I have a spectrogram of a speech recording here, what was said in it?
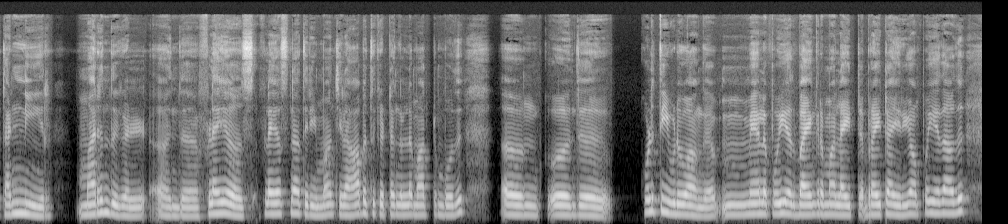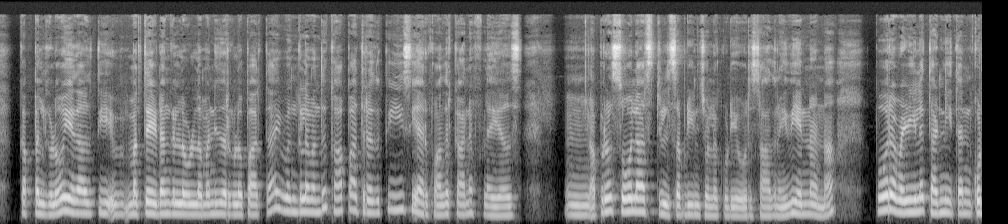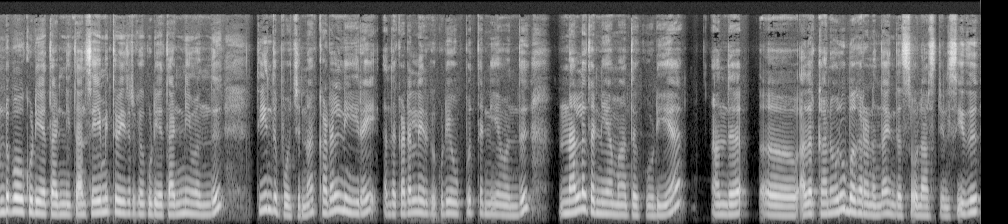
தண்ணீர் மருந்துகள் இந்த ஃப்ளையர்ஸ் ஃப்ளையர்ஸ்னால் தெரியுமா? சில ஆபத்து கட்டங்களில் மாட்டும்போது இந்த கொளுத்தி விடுவாங்க. மேலே போய் அது பயங்கரமாக லைட் பிரைட்டாக எரியும். அப்போ ஏதாவது கப்பல்களோ ஏதாவது தீ மற்ற இடங்களில் உள்ள மனிதர்களோ பார்த்தா இவங்களை வந்து காப்பாற்றுறதுக்கு ஈஸியாக இருக்கும். அதற்கான ஃப்ளையர்ஸ் அப்புறம் சோலார் ஸ்டில்ஸ் அப்படின்னு சொல்லக்கூடிய ஒரு சாதனம். இது என்னன்னா போகிற வழியில் தண்ணி தன் கொண்டு போகக்கூடிய தண்ணி தான் சேமித்து வைத்திருக்கக்கூடிய தண்ணி வந்து தீந்து போச்சுன்னா கடல் நீரை அந்த கடலில் இருக்கக்கூடிய உப்பு தண்ணியை வந்து நல்ல தண்ணியாக மாற்றக்கூடிய அந்த அதற்கான ஒரு உபகரணம் தான் இந்த சோலார் ஸ்டில்ஸ். இது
